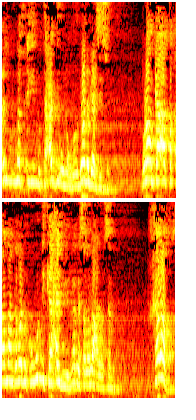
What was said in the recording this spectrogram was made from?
cilm nafcigii mutacadi uu noqdo oo gabadha gaarhsiiso qur'aanka aad taqaanaan gabadhi kugu nikaaxay buu yidhi nabiga sala allah alay wasalam khalaas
